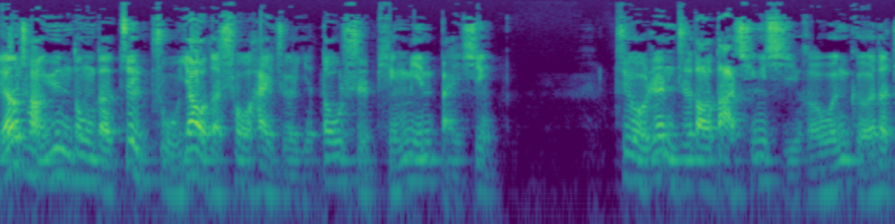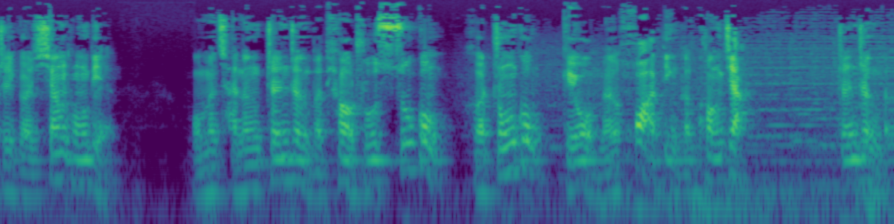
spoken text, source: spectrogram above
两场运动的最主要的受害者也都是平民百姓。只有认知到大清洗和文革的这个相同点，我们才能真正的跳出苏共和中共给我们划定的框架，真正的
